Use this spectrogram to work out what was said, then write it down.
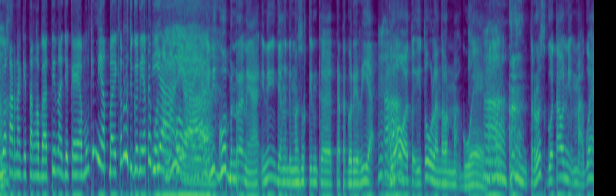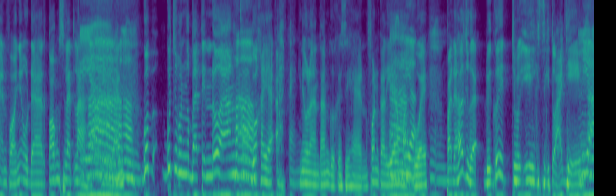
juga karena kita ngebatin aja kayak mungkin niat baik kan lu juga niatnya buat Iya, anak lo iya, kan. iya. Ini gue beneran ya, ini jangan dimasukin ke kategori ria. Gue waktu itu ulang tahun emak gue. Terus gue tahu nih emak gue handphonenya udah kongslet lah. Iya. Gue gue cuma ngebatin doang. Gue kayak ah Pengen. ini ulang tahun gue kasih handphone kali ya emak Iya. gue. Padahal juga duit gue cuma ih segitu aja. Iya,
